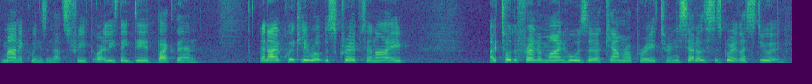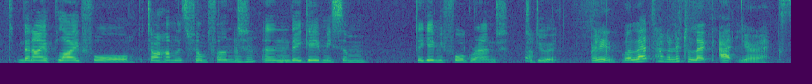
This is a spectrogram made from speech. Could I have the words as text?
mannequins in that street, or at least they did back then. And I quickly wrote the script, and I I told a friend of mine who was a camera operator, and he said, "Oh, this is great. Let's do it." And then I applied for the Tower Hamlets Film Fund, mm-hmm, and mm-hmm. they gave me some. They gave me four grand to oh, do it. Brilliant. Well, let's have a little look at Lurex.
